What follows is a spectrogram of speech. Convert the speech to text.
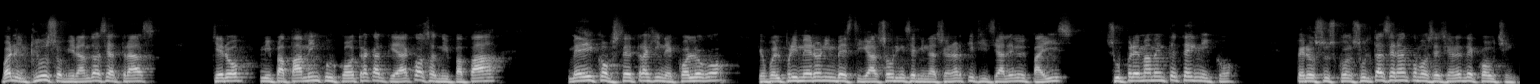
bueno, incluso mirando hacia atrás, quiero, mi papá me inculcó otra cantidad de cosas. Mi papá, médico obstetra ginecólogo, que fue el primero en investigar sobre inseminación artificial en el país, supremamente técnico, pero sus consultas eran como sesiones de coaching.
